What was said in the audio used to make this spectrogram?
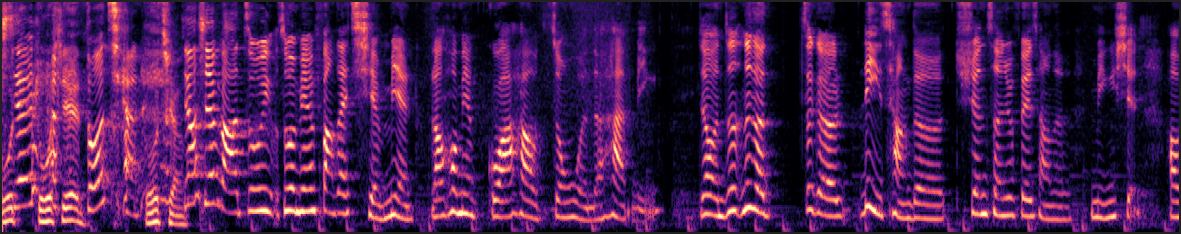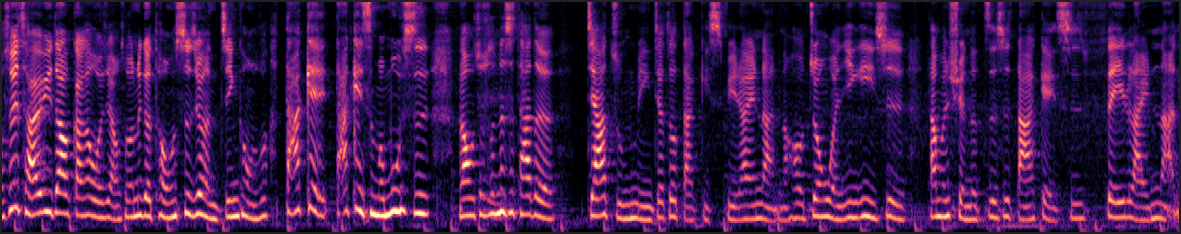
先多先。多 抢多抢，要先把族族文篇放在前面，然后后面挂号中文的汉名，然后这那个。这个立场的宣称就非常的明显，好，所以才会遇到刚刚我讲说那个同事就很惊恐说打给打给什么牧师，然后我就说那是他的家族名叫做打给斯菲莱南，然后中文音译是他们选的字是打给斯菲莱南，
